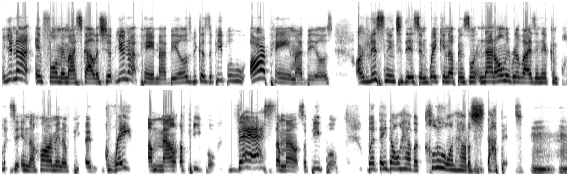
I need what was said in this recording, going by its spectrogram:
you're not informing my scholarship. You're not paying my bills because the people who are paying my bills are listening to this and waking up and not only realizing they're complicit in the harming of a great amount of people, vast amounts of people, but they don't have a clue on how to stop it. Mm-hmm.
